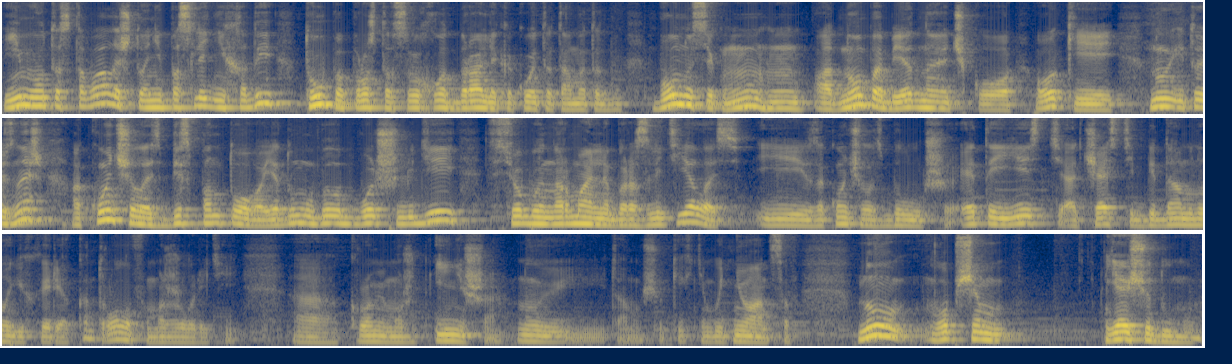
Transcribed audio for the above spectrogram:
И им вот оставалось, что они последние ходы тупо просто в свой ход брали какой-то там этот бонусик. Угу, одно победное очко, окей. Ну и то есть, знаешь, окончилось беспонтово. Я думаю, было бы больше людей, все бы нормально бы разлетелось и закончилось бы лучше. Это и есть отчасти беда многих эрия контролов и мажоритей. А, кроме, может, иниша, ну и там еще каких-нибудь нюансов. Ну, в общем, я еще думаю,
